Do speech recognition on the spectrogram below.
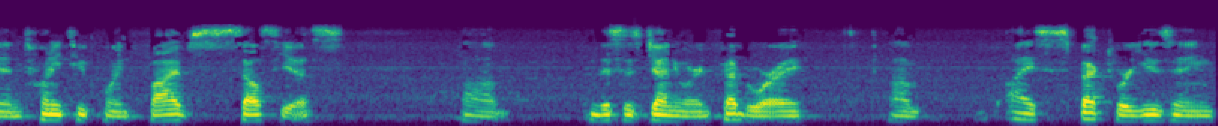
and 22.5 Celsius. Um, this is January and February. Um, I suspect we're using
